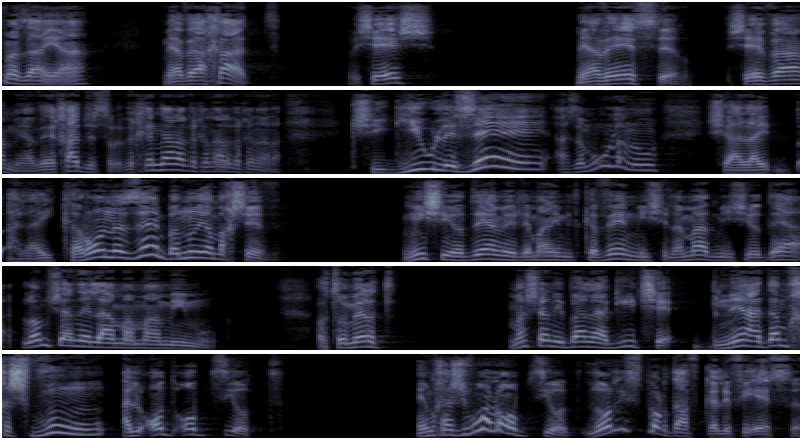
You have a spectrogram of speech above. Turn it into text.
מה זה היה? 101. ו-6, 110. 7, 111, וכן הלאה וכן הלאה וכן הלאה. כשהגיעו לזה, אז אמרו לנו שעל העיקרון הזה בנוי המחשב. מי שיודע למה אני מתכוון, מי שלמד, מי שיודע, לא משנה למה מאמין הוא. זאת אומרת, מה שאני בא להגיד שבני האדם חשבו על עוד אופציות. הם חשבו על אופציות, לא לספור דווקא לפי עשר.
